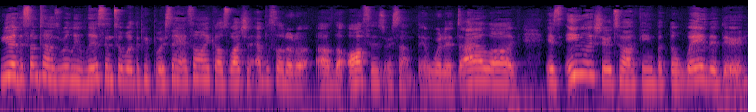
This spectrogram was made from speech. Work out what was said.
you had to sometimes really listen to what the people are saying. It sounded like I was watching an episode of the, of the Office or something, where the dialogue is English they're talking, but the way that they're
